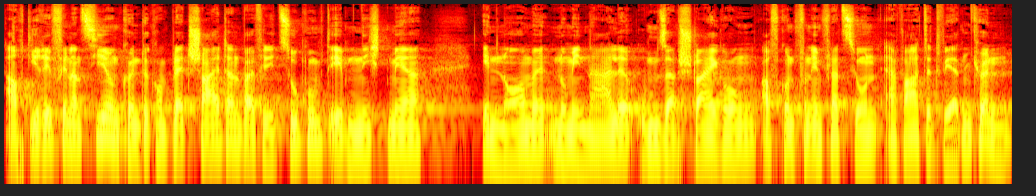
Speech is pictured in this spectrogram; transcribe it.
Auch die Refinanzierung könnte komplett scheitern, weil für die Zukunft eben nicht mehr enorme nominale Umsatzsteigerungen aufgrund von Inflation erwartet werden können.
